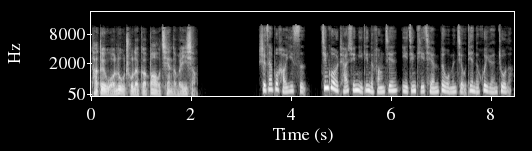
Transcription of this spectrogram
他对我露出了个抱歉的微笑。实在不好意思，经过查询，你订的房间已经提前被我们酒店的会员住了。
